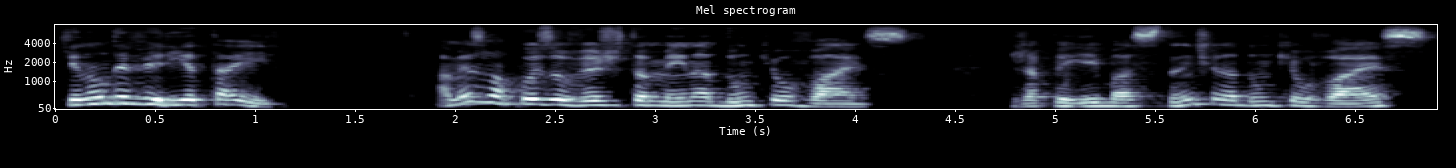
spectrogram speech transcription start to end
que não deveria estar tá aí. A mesma coisa eu vejo também na Dunkelweiss. Já peguei bastante na Dunkelweiss,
